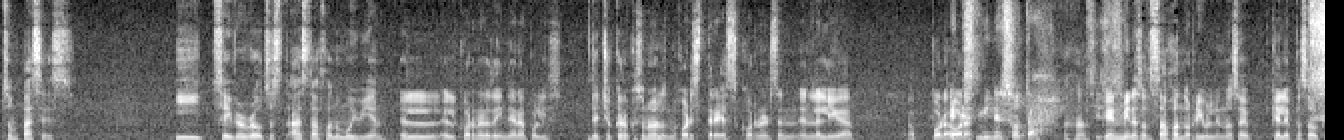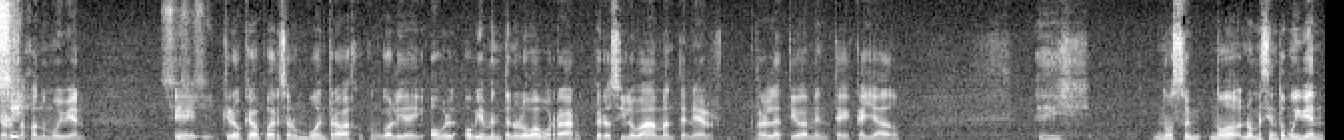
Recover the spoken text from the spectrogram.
son pases. Y Xavier Rhodes ha estado jugando muy bien, el, el corner de Indianapolis. De hecho, creo que es uno de los mejores tres corners en, en la liga por ahora. Ex Minnesota. Ajá, sí, que en sí. Minnesota estaba jugando horrible, no sé qué le pasó, que ahora Sí. está jugando muy bien. Sí, Eh, sí, sí. Creo que va a poder hacer un buen trabajo con Goliday. Ob- obviamente no lo va a borrar, pero sí lo va a mantener relativamente callado. Eh, no soy, no, no me siento muy bien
